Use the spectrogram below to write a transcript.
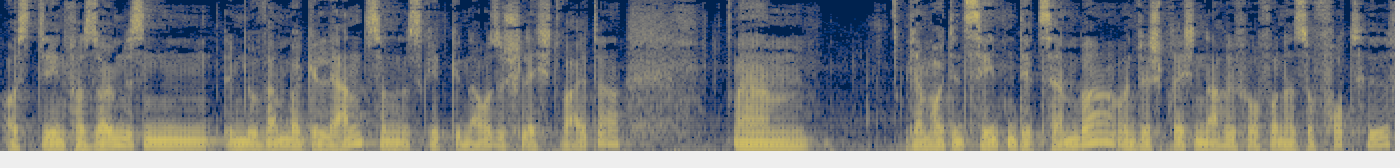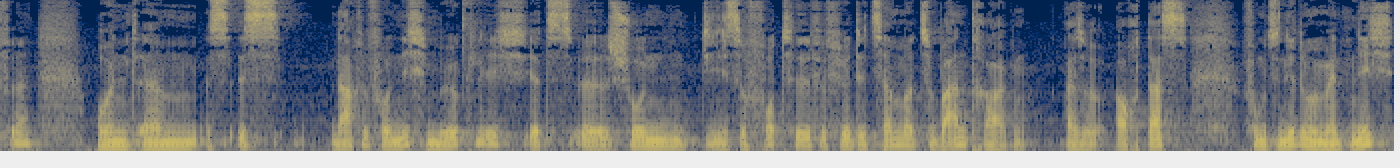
aus den Versäumnissen im November gelernt, sondern es geht genauso schlecht weiter. Ähm, wir haben heute den 10. Dezember und wir sprechen nach wie vor von einer Soforthilfe. Und ähm, es ist nach wie vor nicht möglich, jetzt äh, schon die Soforthilfe für Dezember zu beantragen. Also auch das funktioniert im Moment nicht.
